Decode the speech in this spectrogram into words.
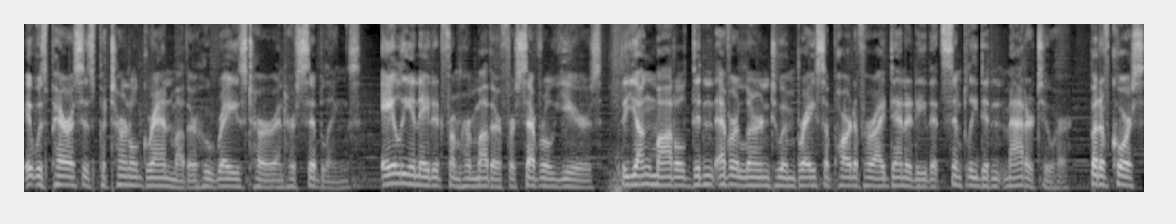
it was Paris's paternal grandmother who raised her and her siblings. Alienated from her mother for several years, the young model didn't ever learn to embrace a part of her identity that simply didn't matter to her. But of course,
